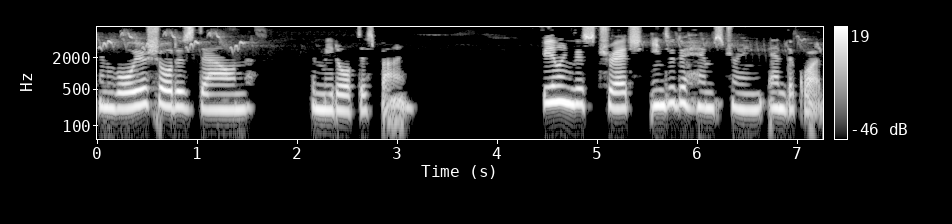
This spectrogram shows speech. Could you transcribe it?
And roll your shoulders down the middle of the spine, feeling this stretch into the hamstring and the quad.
